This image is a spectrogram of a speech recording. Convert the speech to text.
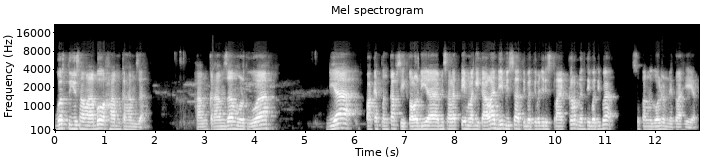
gue setuju sama Abo Hamka Hamzah. Hamka Hamzah menurut gue dia paket lengkap sih. Kalau dia misalnya tim lagi kalah, dia bisa tiba-tiba jadi striker dan tiba-tiba suka ngegolin menit terakhir.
